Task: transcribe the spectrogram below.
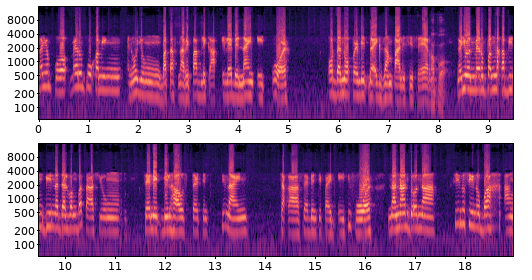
Ngayon po, meron po kaming ano, yung batas na Republic Act 11984 or the no permit na exam policy, sir. Apo. Ngayon, meron pang nakabinbin na dalawang batas, yung Senate Bill House 1369 tsaka 7584 na nandoon na sino-sino ba ang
